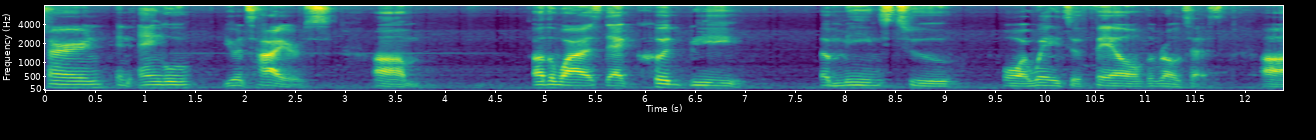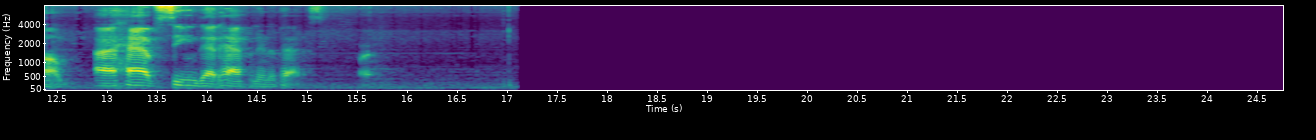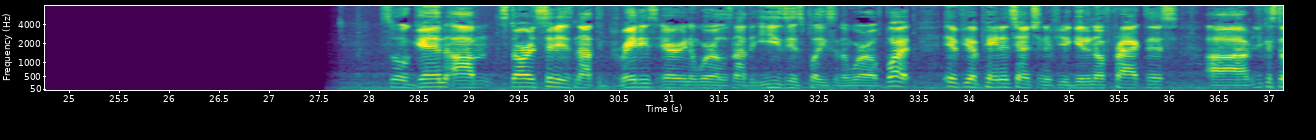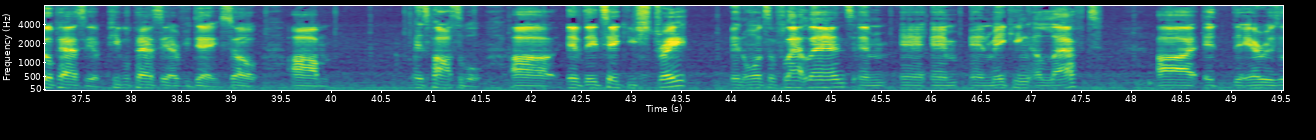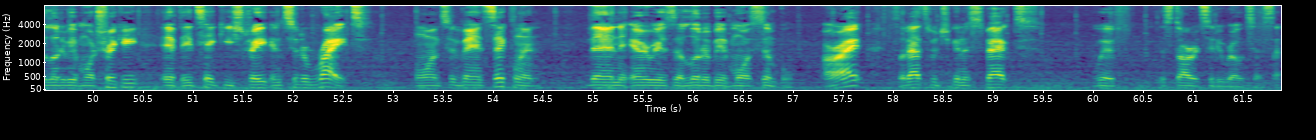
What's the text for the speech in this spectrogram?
turn and angle your tires. Um, otherwise, that could be a means to or a way to fail the road test. Um, I have seen that happen in the past. So again, um, Starrett City is not the greatest area in the world. It's not the easiest place in the world. But if you're paying attention, if you get enough practice, uh, you can still pass here. People pass here every day. So um, it's possible. Uh, if they take you straight and onto flatlands and, and, and, and making a left, uh, it, the area is a little bit more tricky. If they take you straight into the right onto Van Siclen, then the area is a little bit more simple. All right, so that's what you can expect with the Starrett City Road Test site.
